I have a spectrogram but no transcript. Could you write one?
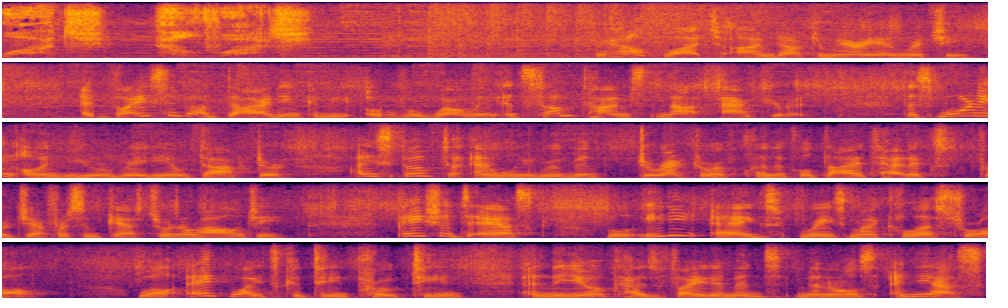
Watch Health Watch. For Health Watch, I'm Dr. Marianne Ritchie. Advice about dieting can be overwhelming and sometimes not accurate. This morning on Your Radio Doctor, I spoke to Emily Rubin, Director of Clinical Dietetics for Jefferson Gastroenterology. Patients ask, Will eating eggs raise my cholesterol? Well, egg whites contain protein, and the yolk has vitamins, minerals, and yes,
